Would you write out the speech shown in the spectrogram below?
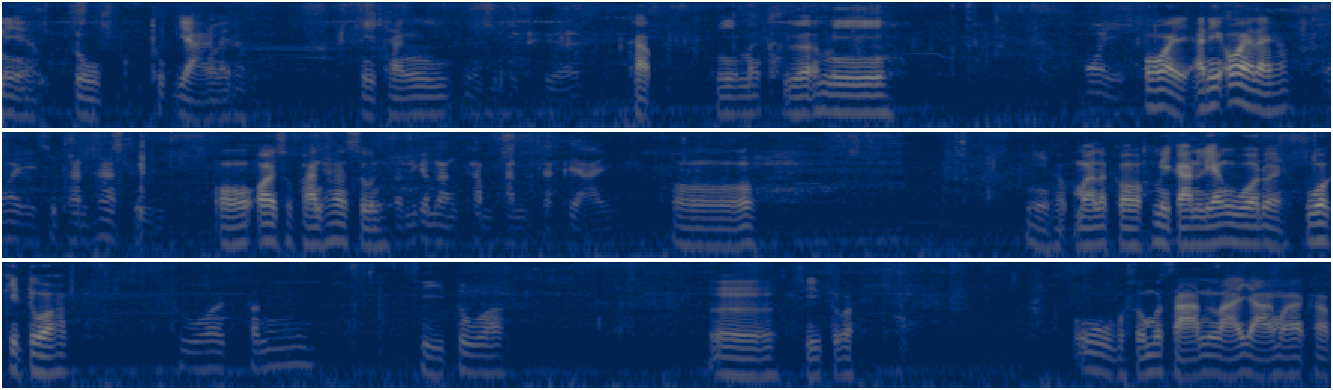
นี่ครับปลูกทุกอย่างเลยครับ มีทั้งเขือ มีมะเขือมีอ้อยอ้อย อันนี้อ้อยอะไรครับอ้อยสุพรรณห้าศูนย์อ๋ออ้อยสุพรรณห้าศูนย์ตอนนี้กำลังทำพันธุ์ขยายอ๋อนี่ครับมะละกอมีการเลี้ยงวัวด้วยวัวกี่ตัวครับตัวตอนนี้สี่ตัวอืมสี่ตัวอู้ผสมผสานหลายอย่างมากครับ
